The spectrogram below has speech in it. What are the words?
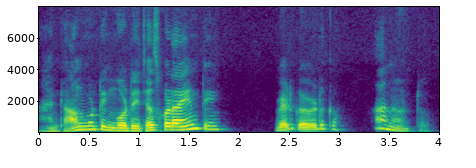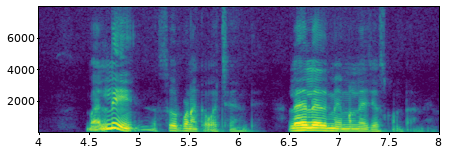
ఆయన కానుకుంటే ఇంకోటి చేసుకోడా ఏంటి? వేడుకో వేడుకో అని అంటూ మళ్ళీ సూర్పణక్క వచ్చింది లేదు లేదు మిమ్మల్నే చేసుకుంటాను నేను.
